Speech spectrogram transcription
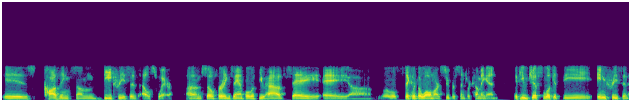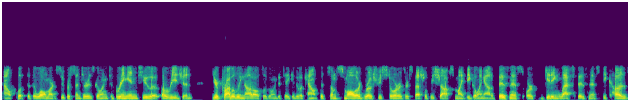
is causing some decreases elsewhere. Um, so, for example, if you have, say, a, uh, we'll stick with the Walmart Supercenter coming in. If you just look at the increase in output that the Walmart Supercenter is going to bring into a, a region, you're probably not also going to take into account that some smaller grocery stores or specialty shops might be going out of business or getting less business because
